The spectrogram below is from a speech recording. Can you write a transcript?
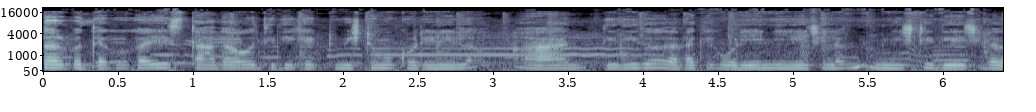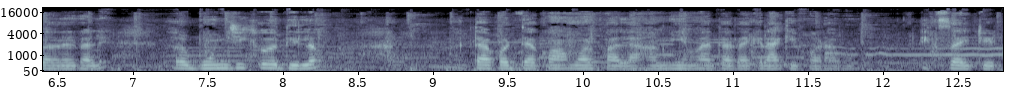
তারপর দেখো গাইস দাদা ও দিদিকে একটু মিষ্টিমুখ করিয়ে নিল। আর দিদি তো দাদাকে করিয়ে নিয়েছিল, মিষ্টি দিয়েছিল দাদার গালে। তারপর বঞ্জিকেও দিল। তারপর দেখো আমার পালা, আমি আমার দাদাকে রাখি পড়াবো এক্সাইটেড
